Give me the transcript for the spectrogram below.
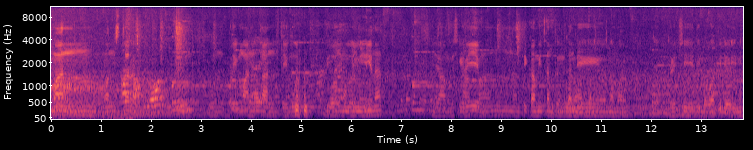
pengiriman monster. Pun Kalimantan Timur. 20 menit ya kirim. nanti kami cantumkan di nomor Ricci di bawah video ini.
